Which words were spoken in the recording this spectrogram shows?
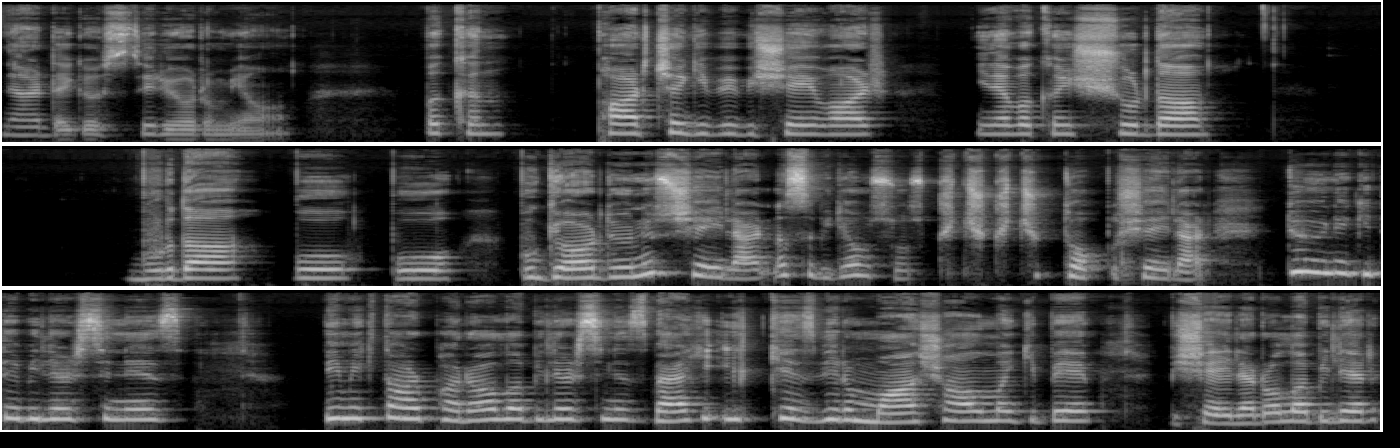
Nerede gösteriyorum ya? Bakın parça gibi bir şey var. Yine bakın şurada. Burada bu bu. Bu gördüğünüz şeyler nasıl biliyor musunuz? Küçük küçük toplu şeyler. Düğüne gidebilirsiniz bir miktar para alabilirsiniz. Belki ilk kez bir maaş alma gibi bir şeyler olabilir.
